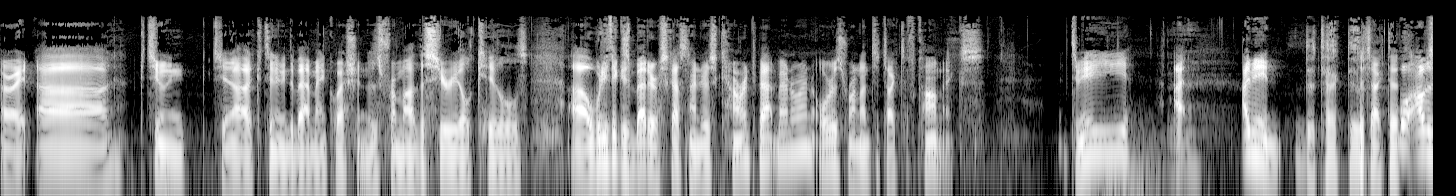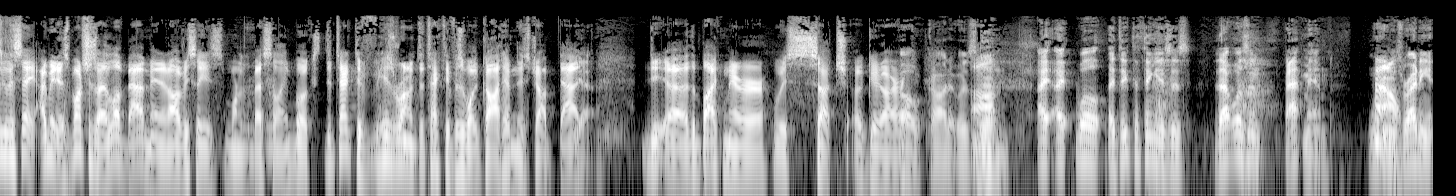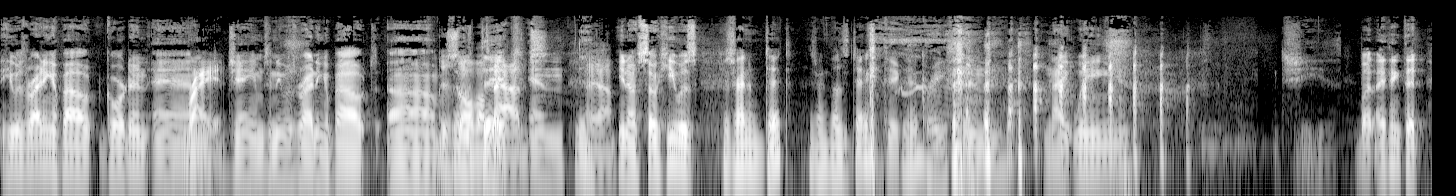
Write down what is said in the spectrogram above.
All right. Uh, continuing. Uh, continuing the Batman question this is from uh, the serial kills. Uh, what do you think is better, Scott Snyder's current Batman run or his run on Detective Comics? To me, I, I mean, Detective. detective. well, I was going to say, I mean, as much as I love Batman, and obviously he's one of the best-selling books, Detective, his run of Detective is what got him this job. That Yeah. the, uh, the Black Mirror was such a good arc. Oh God, it was. Um, I, I well, I think the thing is, is that wasn't Batman when he was writing it. He was writing about Gordon and Right. James, and he was writing about um, this is all about Dick Babs. and yeah. you know, so he was He's writing Dick. He's writing about his dick. Dick Grayson, Nightwing. Jeez, but I think that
